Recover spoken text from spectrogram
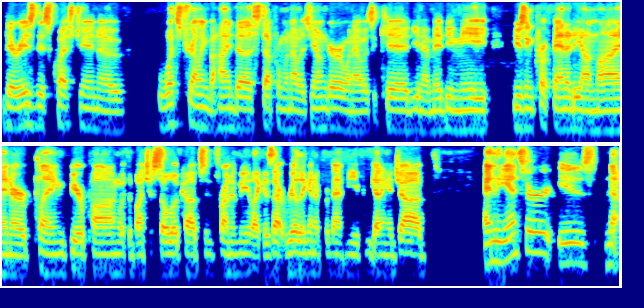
there is this question of what's trailing behind us, stuff from when I was younger, when I was a kid. You know, maybe me using profanity online or playing beer pong with a bunch of solo cups in front of me like is that really going to prevent me from getting a job and the answer is no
